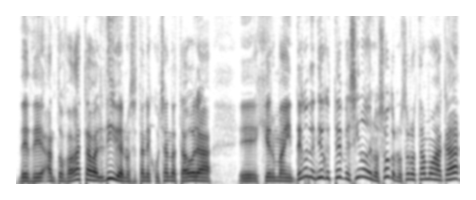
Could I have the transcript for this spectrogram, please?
desde Antofagasta Valdivia. Nos están escuchando hasta ahora eh, Germain. Tengo entendido que usted es vecino de nosotros. Nosotros estamos acá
